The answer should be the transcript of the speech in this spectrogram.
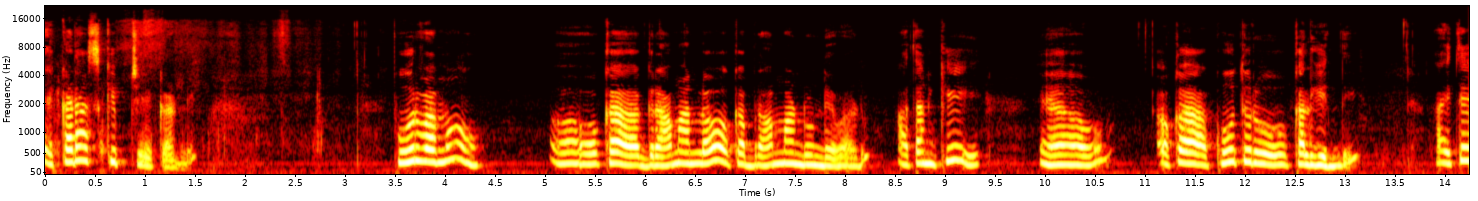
ఎక్కడా స్కిప్ చేయకండి. పూర్వము ఒక గ్రామంలో ఒక బ్రాహ్మణుడు ఉండేవాడు. అతనికి ఒక కూతురు కలిగింది. అయితే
